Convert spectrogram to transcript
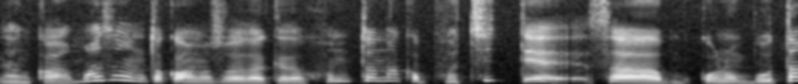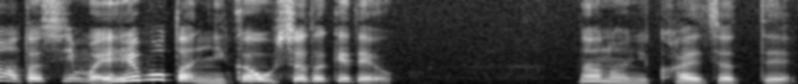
なんかアマゾンとかもそうだけどほんとなんかポチってさこのボタン私今 A ボタン2回押しただけだよ。なのに変えちゃって。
